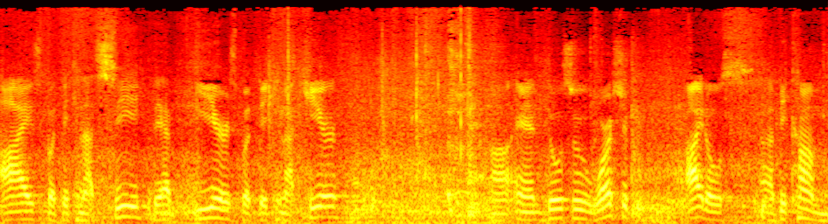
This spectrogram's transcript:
eyes, but they cannot see. They have ears, but they cannot hear. Uh, and those who worship idols uh, become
